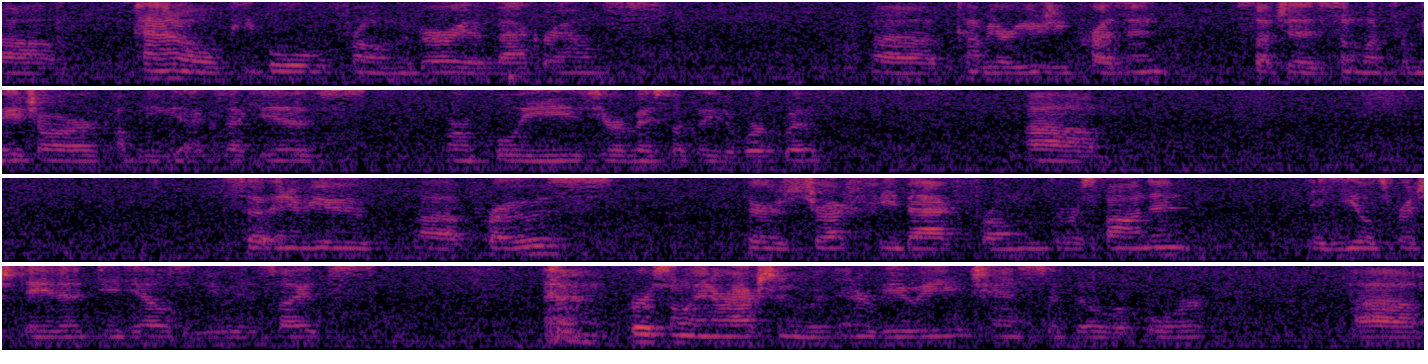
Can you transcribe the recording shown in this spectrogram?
Um, panel people from various backgrounds uh, the company are usually present, such as someone from HR, company executives, or employees you're most likely to work with. Um, so interview uh, pros, there's direct feedback from the respondent. It yields rich data, details, and new insights. Personal interaction with interviewee, chance to build rapport. Um,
